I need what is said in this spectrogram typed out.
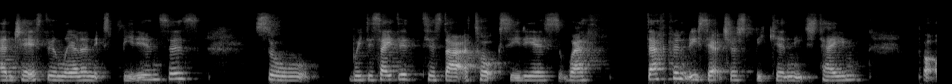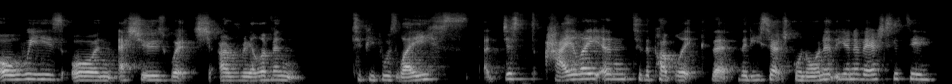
interesting learning experiences. So we decided to start a talk series with different researchers speaking each time but always on issues which are relevant to people's lives just highlighting to the public that the research going on at the university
